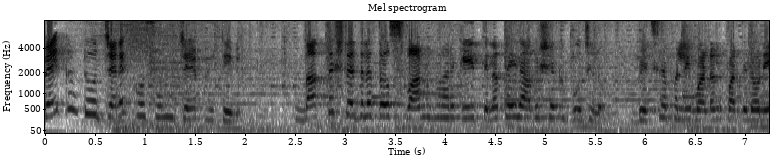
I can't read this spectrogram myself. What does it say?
వెల్కమ్ టు జన కోసం జయభై టీవీ. భక్త శ్రద్ధలతో స్వామివారికి తిలతైల అభిషేక పూజలు. బిచ్చనపల్లి మండల పరిధిలోని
